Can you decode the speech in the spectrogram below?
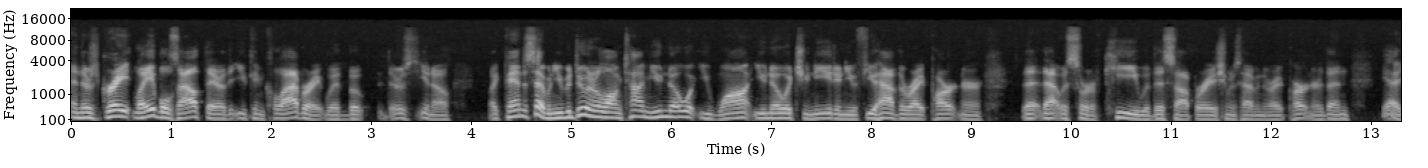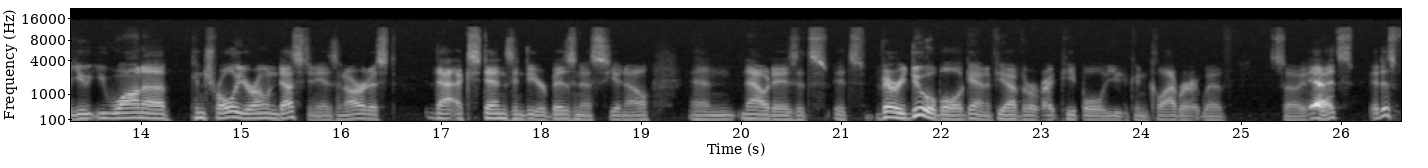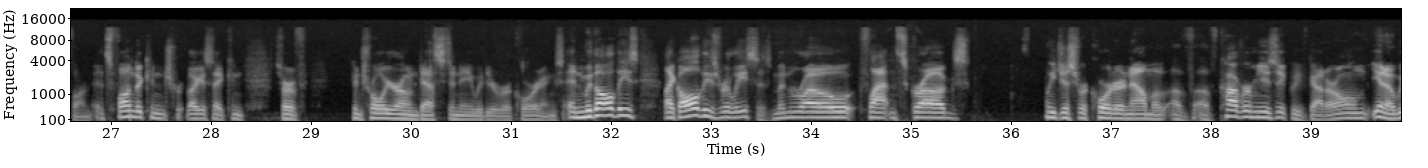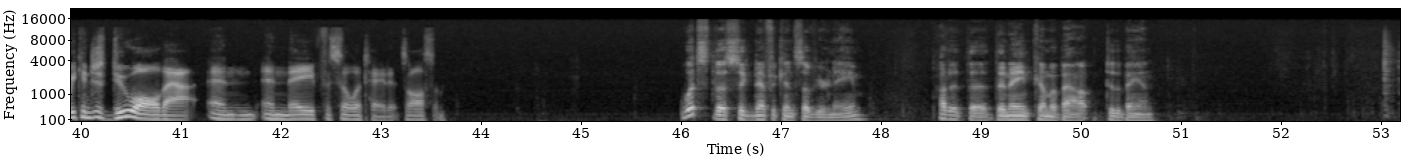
and there's great labels out there that you can collaborate with but there's you know like Panda said, when you've been doing it a long time, you know what you want, you know what you need, and you, if you have the right partner, that that was sort of key with this operation was having the right partner. Then, yeah, you you want to control your own destiny as an artist. That extends into your business, you know. And nowadays, it's it's very doable. Again, if you have the right people, you can collaborate with. So yeah, it's it is fun. It's fun to control, like I say, can sort of control your own destiny with your recordings. And with all these, like all these releases, Monroe, Flatt and Scruggs, we just recorded an album of, of, of, cover music. We've got our own, you know, we can just do all that and and they facilitate it. It's awesome. What's the significance of your name? How did the, the name come about to the band?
